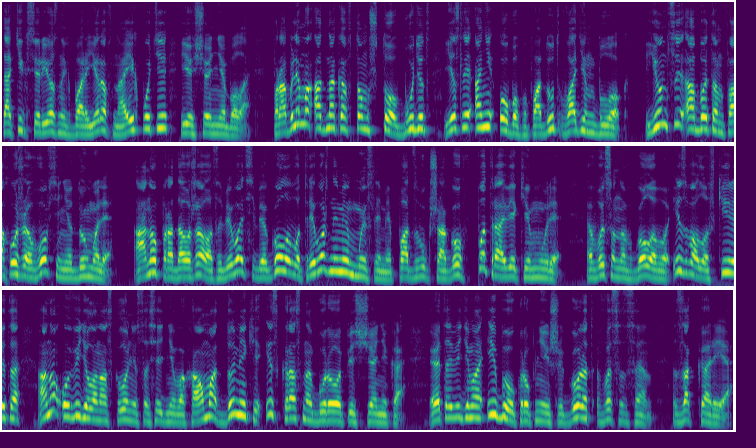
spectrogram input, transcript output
Таких серьезных барьеров на их пути еще не было. Проблема, однако, в том, что будет, если они оба попадут в один блок. Юнцы об этом, похоже, вовсе не думали. Оно продолжало забивать себе голову тревожными мыслями под звук шагов по траве Кимури. Высунув голову из волос Кирита, оно увидело на склоне соседнего холма домики из красно-бурого песчаника. Это, видимо, и был крупнейший город в ССН – Закария.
